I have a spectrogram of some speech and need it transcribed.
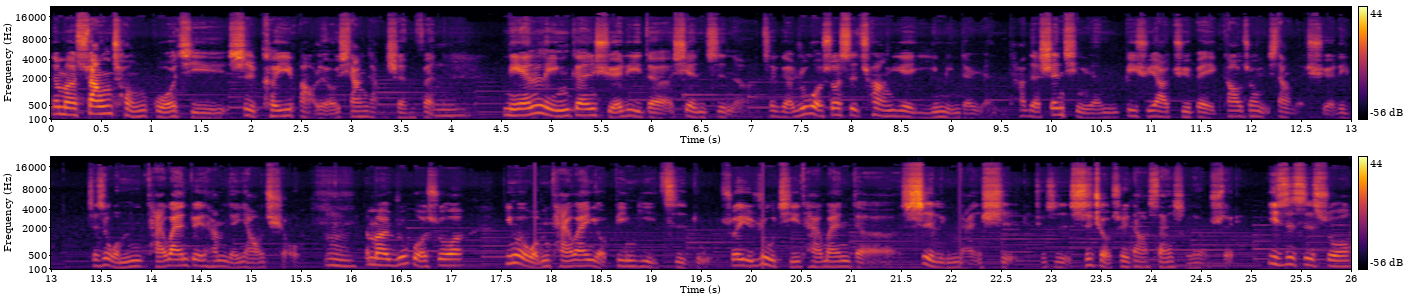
那么双重国籍是可以保留香港身份，嗯、年龄跟学历的限制呢？这个如果说是创业移民的人，他的申请人必须要具备高中以上的学历，这是我们台湾对他们的要求。嗯，那么如果说因为我们台湾有兵役制度，所以入籍台湾的适龄男士。就是十九岁到三十六岁，意思是说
